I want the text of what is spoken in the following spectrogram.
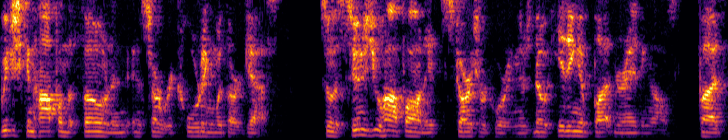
we just can hop on the phone and, and start recording with our guests. So as soon as you hop on, it starts recording. There's no hitting a button or anything else. But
